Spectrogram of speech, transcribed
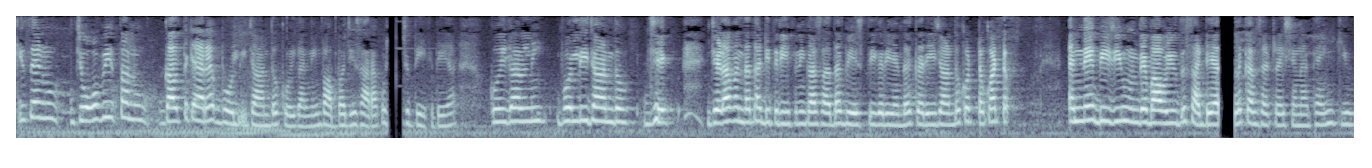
ਕਿਸੇ ਨੂੰ ਜੋ ਵੀ ਤੁਹਾਨੂੰ ਗਲਤ ਕਹਿ ਰਿਹਾ, ਬੋਲੀ ਜਾਣ ਦਿਓ। ਕੋਈ ਗੱਲ ਨਹੀਂ, ਬਾਬਾ ਜੀ ਸਾਰਾ ਕੁਝ ਦੇਖਦੇ ਆ। ਕੋਈ ਗੱਲ ਨਹੀਂ, ਬੋਲੀ ਜਾਣ ਦਿਓ। ਜੇ, ਜਿਹੜਾ ਬੰਦਾ ਤੁਹਾਡੀ ਤਾਰੀਫ ਨਹੀਂ ਕਰ ਸਕਦਾ, ਬੇਇੱਜ਼ਤੀ ਕਰੀ ਜਾਂਦਾ, ਕਰੀ ਜਾਣ ਦਿਓ। ਘੱਟੋ ਘੱਟ ਇੰਨੇ ਬਿਜ਼ੀ ਹੋਣ ਦੇ ਬਾਵਜੂਦ ਸਾਡੇ ਵੱਲ ਕਨਸੈਂਟਰੇਸ਼ਨ ਹੈ। ਥੈਂਕ ਯੂ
